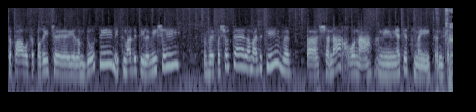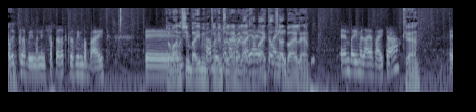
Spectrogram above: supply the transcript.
ספר או ספרית שילמדו אותי, נצמדתי למישהי, ופשוט אה, למדתי, ובשנה האחרונה אני נהייתי עצמאית, אני כן. ספרית כלבים, אני מספרת כלבים בבית. אה, כלומר, אנשים באים עם הכלבים שלהם אלייך הביתה או שאת. באה אליהם? הם באים אליי הביתה, כן. אה,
